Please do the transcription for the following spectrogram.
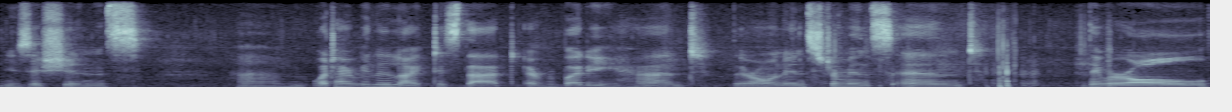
musicians. Um, what I really liked is that everybody had their own instruments and they were all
